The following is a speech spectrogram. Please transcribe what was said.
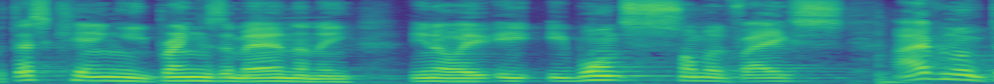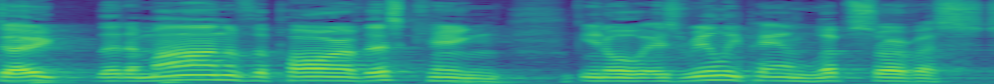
But this king, he brings them in and he, you know, he, he wants some advice. I have no doubt that a man of the power of this king, you know, is really paying lip service.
